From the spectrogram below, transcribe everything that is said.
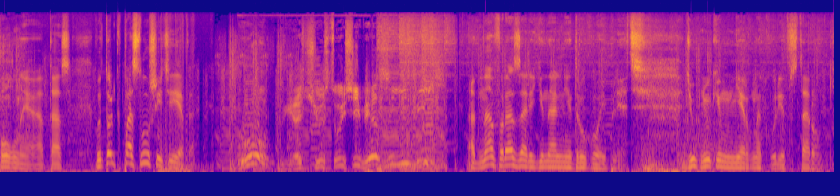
полное атас. Вы только послушайте это. О, я чувствую себя заебись. Одна фраза оригинальнее другой, блядь. Дюк Нюким нервно курит в сторонке.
